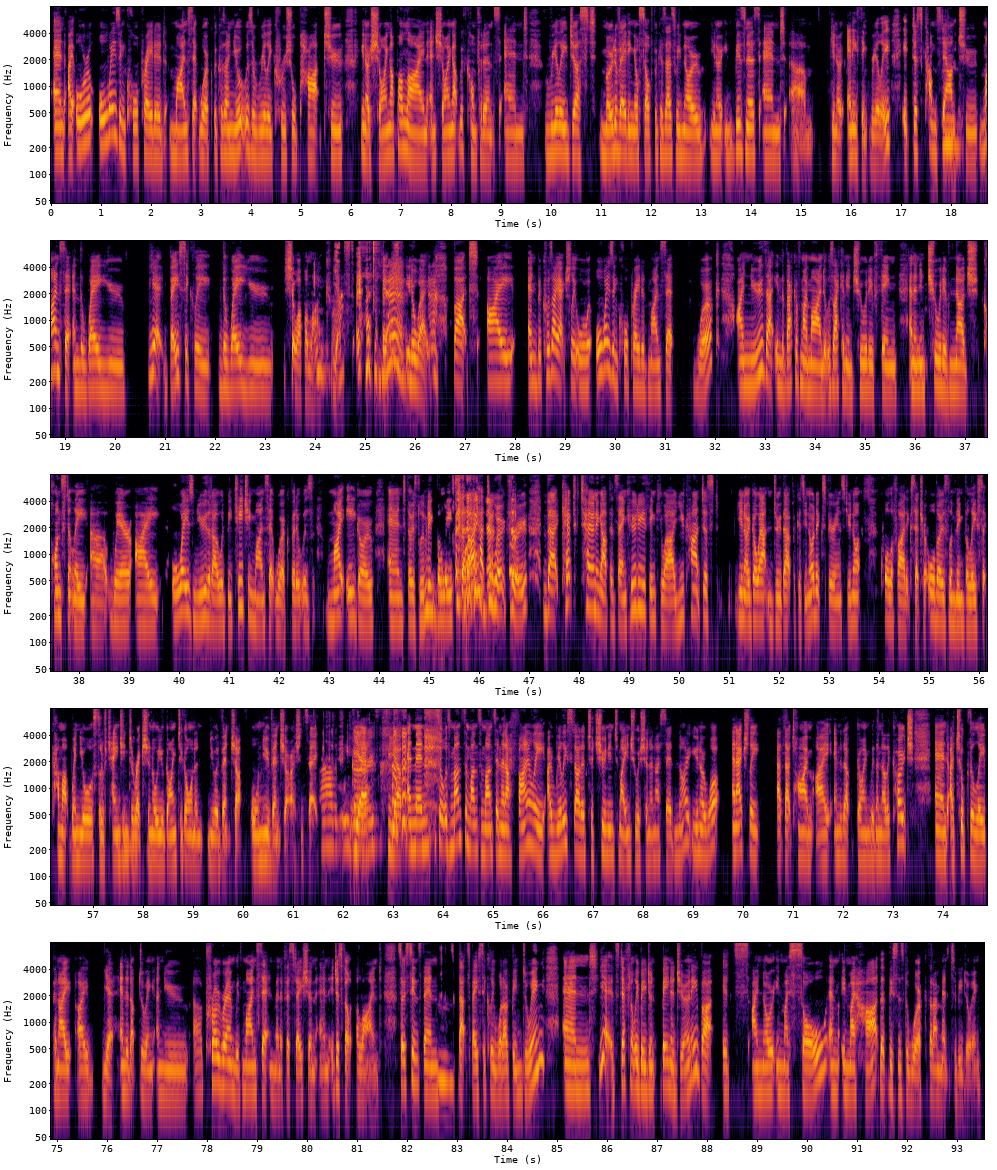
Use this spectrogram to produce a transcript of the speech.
And I al- always incorporated mindset work because I knew it was a really crucial part to, you know, showing up online and showing up with confidence and really just motivating yourself. Because as we know, you know, in business and, um, you know, anything really, it just comes down mm. to mindset and the way you, yeah, basically the way you show up online. Think, right? Yes. yeah. in a way. Yeah. But I and because I actually always incorporated mindset work, I knew that in the back of my mind, it was like an intuitive thing and an intuitive nudge constantly uh, where I always knew that I would be teaching mindset work, but it was my ego and those limiting beliefs that I had to work through that kept turning up and saying, Who do you think you are? You can't just you know go out and do that because you're not experienced you're not qualified etc all those limiting beliefs that come up when you're sort of changing mm-hmm. direction or you're going to go on a new adventure or new venture i should say ah, the ego. yeah yeah and then so it was months and months and months and then i finally i really started to tune into my intuition and i said no you know what and actually at that time I ended up going with another coach and I took the leap and I, I yeah, ended up doing a new uh, program with mindset and manifestation and it just felt aligned. So since then, mm. that's basically what I've been doing. And yeah, it's definitely been, been a journey, but it's, I know in my soul and in my heart that this is the work that I'm meant to be doing.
